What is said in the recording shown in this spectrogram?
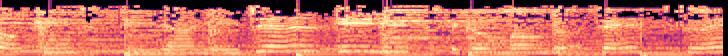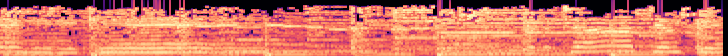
ပြန်ပေါ်ခင်ဒီလာနေတဲ့အေးရင်ဒီကုံမောင်တို့အသေးဆွဲနေပြီခင်ရှင်မထားပြုံးရှင်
